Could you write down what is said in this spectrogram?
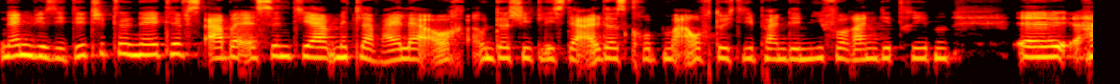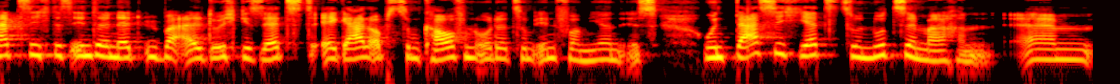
nennen wir sie Digital Natives, aber es sind ja mittlerweile auch unterschiedlichste Altersgruppen auch durch die Pandemie vorangetrieben. Äh, hat sich das Internet überall durchgesetzt, egal ob es zum Kaufen oder zum Informieren ist. Und das sich jetzt zunutze machen, ähm,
